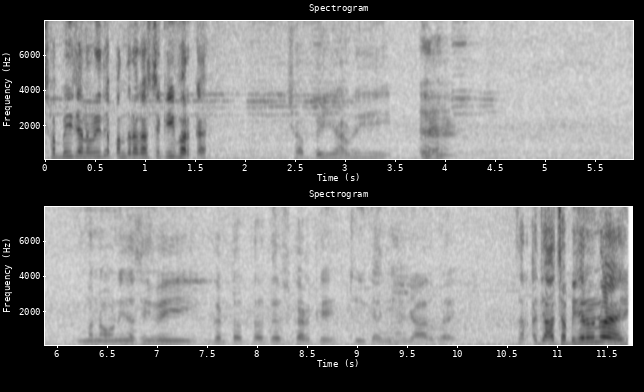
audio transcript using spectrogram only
26 ਜਨਵਰੀ ਤੇ 15 ਅਗਸਤ 'ਚ ਕੀ ਫ਼ਰਕ ਹੈ? 26 ਜਨਵਰੀ ਮਨਾਉਣੀ ਅਸੀਂ ਵੀ ਗਣਤੰਤਰ ਦਿਵਸ ਕਰਕੇ ਠੀਕ ਹੈ ਜੀ। ਆਜ਼ਾਦ ਹੋਇਆ ਜੀ। ਸਰ ਆਜ਼ਾਦ 26 ਜਨਵਰੀ ਨੂੰ ਹੋਇਆ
